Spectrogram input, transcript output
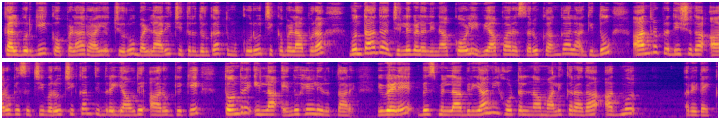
ಕಲಬುರಗಿ, ಕೊಪ್ಪಳ, ರಾಯಚೂರು, ಬಳ್ಳಾರಿ, ಚಿತ್ರದುರ್ಗ, ತುಮಕೂರು, ಚಿಕ್ಕಬಳ್ಳಾಪುರ ಮುಂತಾದ ಜಿಲ್ಲೆಗಳಲ್ಲಿನ ಕೋಳಿ ವ್ಯಾಪಾರಸ್ಥರು ಕಂಗಾಲಾಗಿದ್ದು, ಆಂಧ್ರಪ್ರದೇಶದ ಆರೋಗ್ಯ ಸಚಿವರು ಚಿಕನ್ ತಿಂದರೆ ಯಾವುದೇ ಆರೋಗ್ಯಕ್ಕೆ ತೊಂದರೆ ಇಲ್ಲ ಎಂದು ಹೇಳಿರುತ್ತಾರೆ. ಈ ವೇಳೆ ಬಿಸ್ಮಿಲ್ಲಾ ಬಿರಿಯಾನಿ ಹೋಟೆಲ್ನ ಮಾಲೀಕರಾದ ಅದ್ಮು ರಿಟೆಕ್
